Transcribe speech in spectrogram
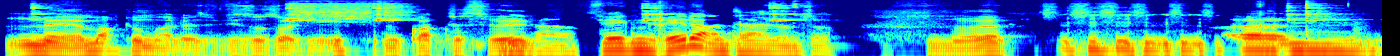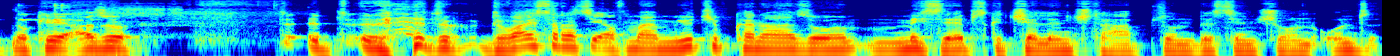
nee, mach du mal das. Wieso sollte ich? Um Gottes Willen. Ja, wegen Redeanteil und so. Nö. Ähm, okay, also du, du weißt ja, dass ich auf meinem YouTube-Kanal so mich selbst gechallenged habe, so ein bisschen schon. Und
